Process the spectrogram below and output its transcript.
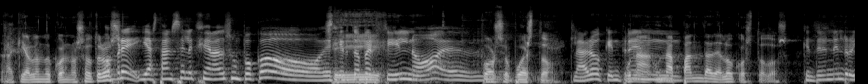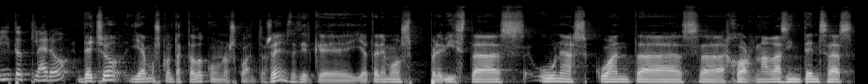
aquí hablando con nosotros. Hombre, ya están seleccionados un poco de Sí. cierto perfil, ¿no? Eh, Por supuesto. Claro, que entren, Una, una panda de locos todos. que entren en rollito claro. De hecho, ya hemos contactado con unos cuantos, ¿eh? es decir, que ya tenemos previstas unas cuantas ah, jornadas intensas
